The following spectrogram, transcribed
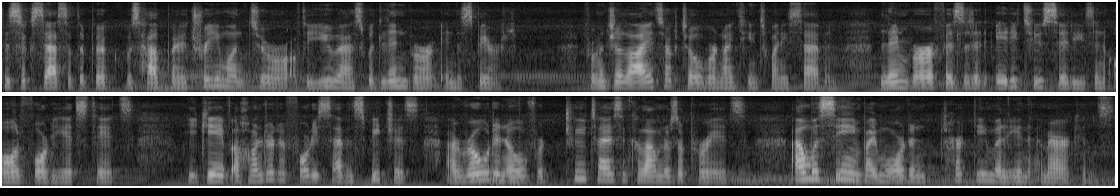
The success of the book was helped by a three month tour of the US with Lindbergh in the Spirit. From July to October 1927, Lindbergh visited 82 cities in all 48 states. He gave 147 speeches and rode in over 2,000 kilometers of parades and was seen by more than 30 million Americans.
